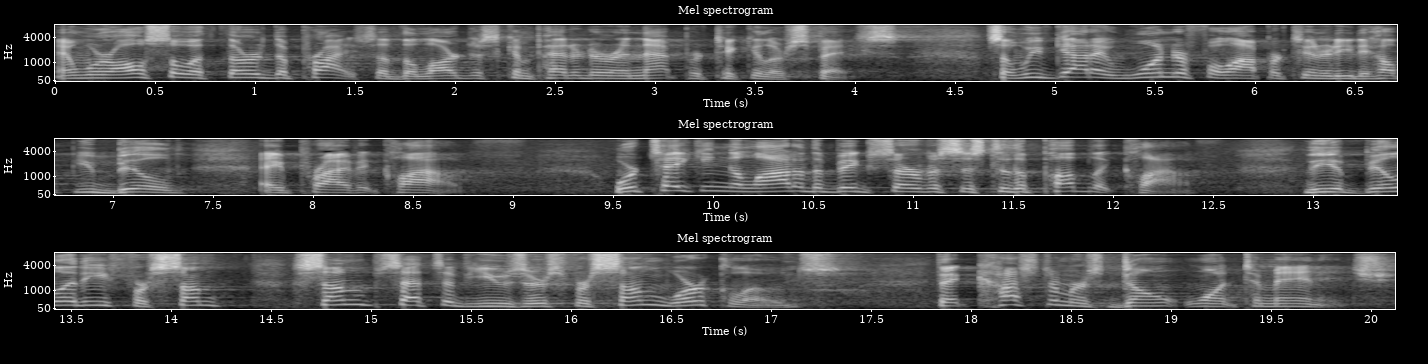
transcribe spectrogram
And we're also a third the price of the largest competitor in that particular space. So we've got a wonderful opportunity to help you build a private cloud. We're taking a lot of the big services to the public cloud. The ability for some, some sets of users, for some workloads that customers don't want to manage.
